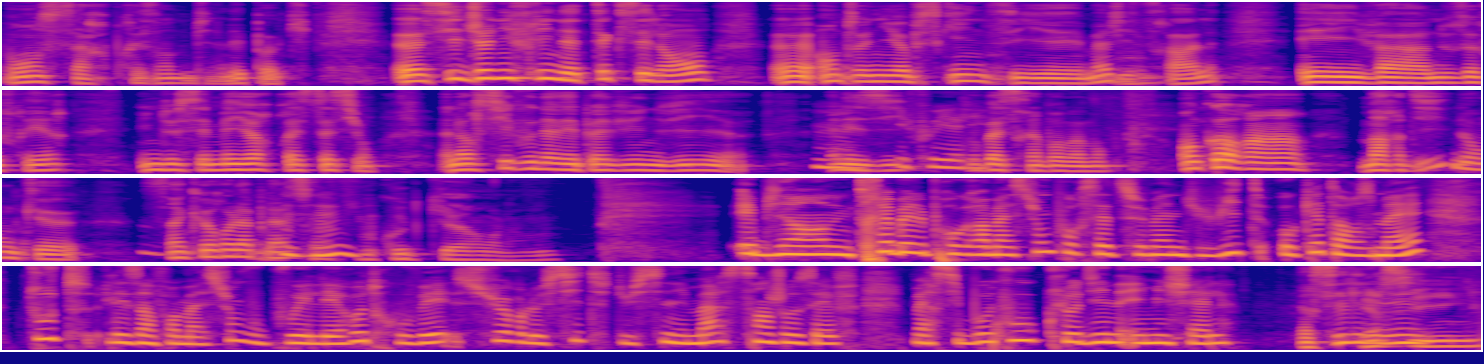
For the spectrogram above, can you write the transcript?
bon, ça représente bien l'époque. Euh, si Johnny Flynn est excellent, euh, Anthony Hopkins y est magistral, et il va nous offrir une de ses meilleures prestations. Alors, si vous n'avez pas vu une vie, euh, Mhm. allez-y, Il faut y aller. vous passerez un bon moment. Encore un mardi, donc euh, 5 euros la place. Coup de cœur. Voilà. Eh bien, une très belle programmation pour cette semaine du 8 au 14 mai. Toutes les informations, vous pouvez les retrouver sur le site du cinéma Saint-Joseph. Merci beaucoup Claudine et Michel. Merci Lily. Merci.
